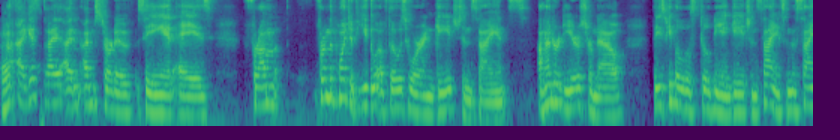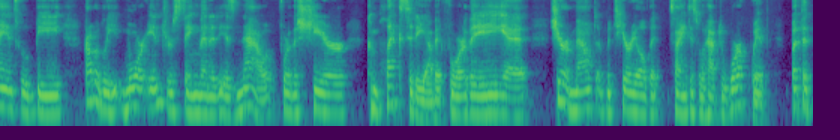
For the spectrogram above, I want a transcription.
I guess that I, I'm, I'm sort of seeing it as from from the point of view of those who are engaged in science. A hundred years from now, these people will still be engaged in science, and the science will be probably more interesting than it is now for the sheer complexity of it, for the uh, sheer amount of material that scientists will have to work with, but that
